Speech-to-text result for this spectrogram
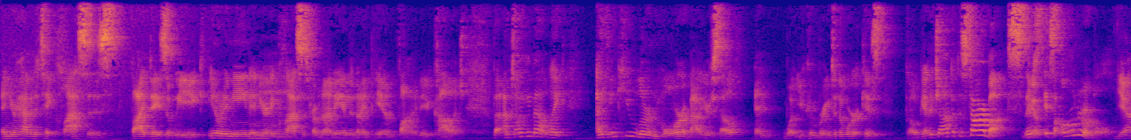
and you're having to take classes five days a week, you know what I mean, and you're in mm-hmm. classes from 9 a.m. to 9 p.m. Fine, you're college. But I'm talking about like I think you learn more about yourself and what you can bring to the work is go get a job at the Starbucks. Yep. It's honorable. Yeah.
